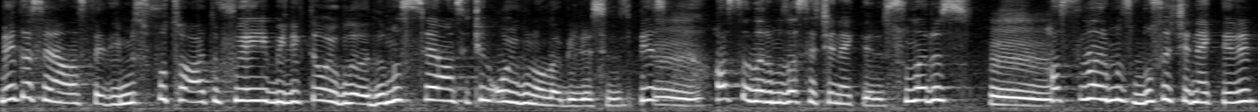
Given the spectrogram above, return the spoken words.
mega seans dediğimiz fut artı fuyeyi birlikte uyguladığımız seans için uygun olabilirsiniz. Biz Hmm. hastalarımıza seçenekleri sunarız. Hastalarımız bu seçeneklerin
